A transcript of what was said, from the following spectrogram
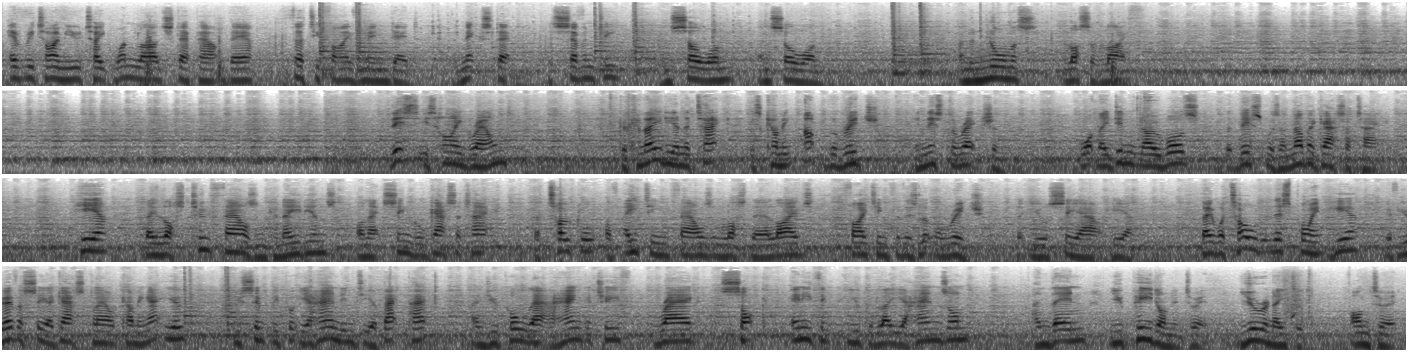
every time you take one large step out there, 35 men dead. The next step is 70 and so on and so on. An enormous loss of life. This is high ground. The Canadian attack is coming up the ridge in this direction. What they didn't know was that this was another gas attack. Here they lost 2,000 Canadians on that single gas attack. A total of 18,000 lost their lives fighting for this little ridge that you'll see out here. They were told at this point here, if you ever see a gas cloud coming at you, you simply put your hand into your backpack and you pull out a handkerchief, rag, sock, anything that you could lay your hands on, and then you peed on into it, urinated onto it.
